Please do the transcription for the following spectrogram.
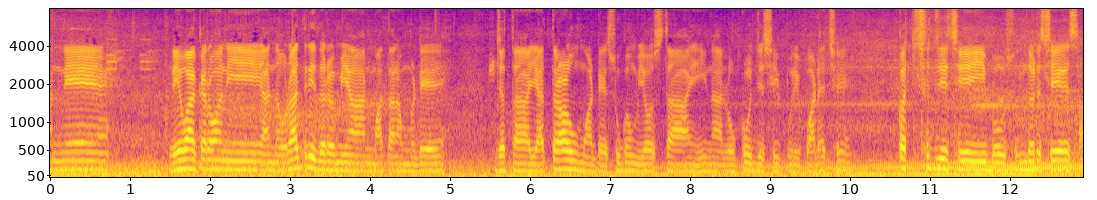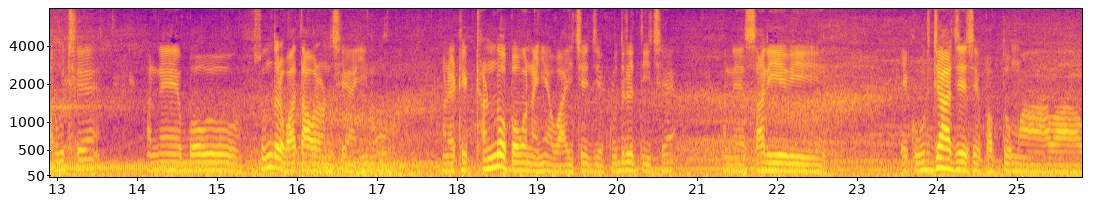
અને રહેવા કરવાની આ નવરાત્રિ દરમિયાન માતાના મઢે જતા યાત્રાળુ માટે સુગમ વ્યવસ્થા અહીંના લોકો જે છે એ પૂરી પાડે છે. કચ્છ જે છે એ બહુ સુંદર છે, સારું છે અને બહુ સુંદર વાતાવરણ છે અહીંનું. અને ઠીક ઠંડો પવન અહીંયા વાય છે, જે કુદરતી છે. અને સારી એવી એક ઊર્જા જે છે ભક્તોમાં આવા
